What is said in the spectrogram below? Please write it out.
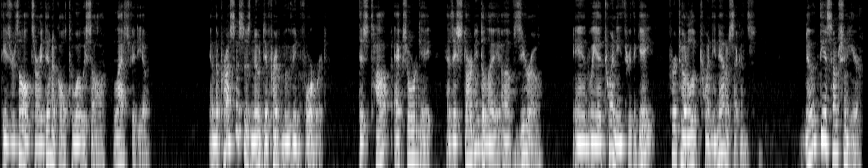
These results are identical to what we saw last video. And the process is no different moving forward. This top XOR gate has a starting delay of 0 and we add 20 through the gate for a total of 20 nanoseconds. Note the assumption here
